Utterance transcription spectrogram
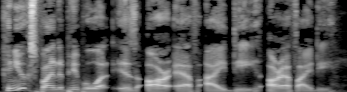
Can you explain to people what is RFID? RFID.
